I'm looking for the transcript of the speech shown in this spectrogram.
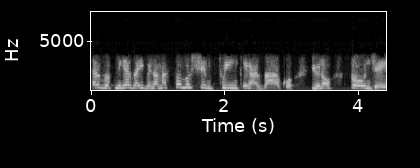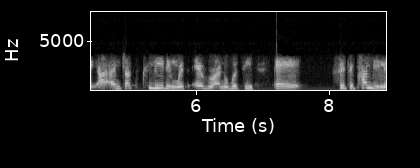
elizokunikeza even ama solutions to inkinga zakho you know. So nje i'm just pleading with everyone ukuthi eh sithi phambili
